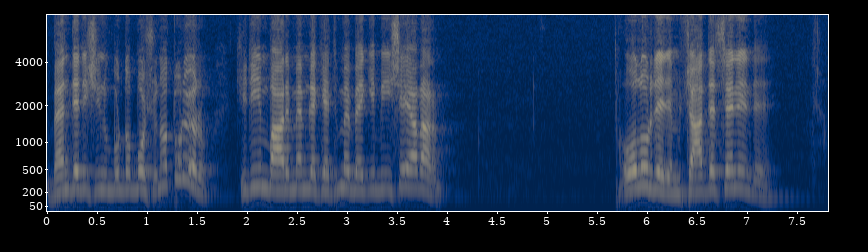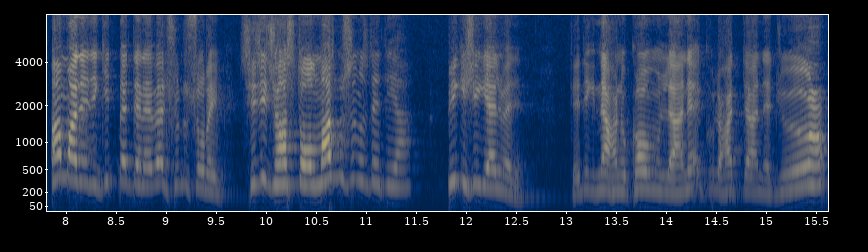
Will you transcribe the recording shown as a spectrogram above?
Ben dedi şimdi burada boşuna duruyorum. Gideyim bari memleketime belki bir işe yararım. Olur dedi, müsaade senin dedi. Ama dedi gitmeden evvel şunu sorayım. Siz hiç hasta olmaz mısınız dedi ya. Bir kişi gelmedi. Dedi ki nahnu kavmun la ne'kul hatta necu'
